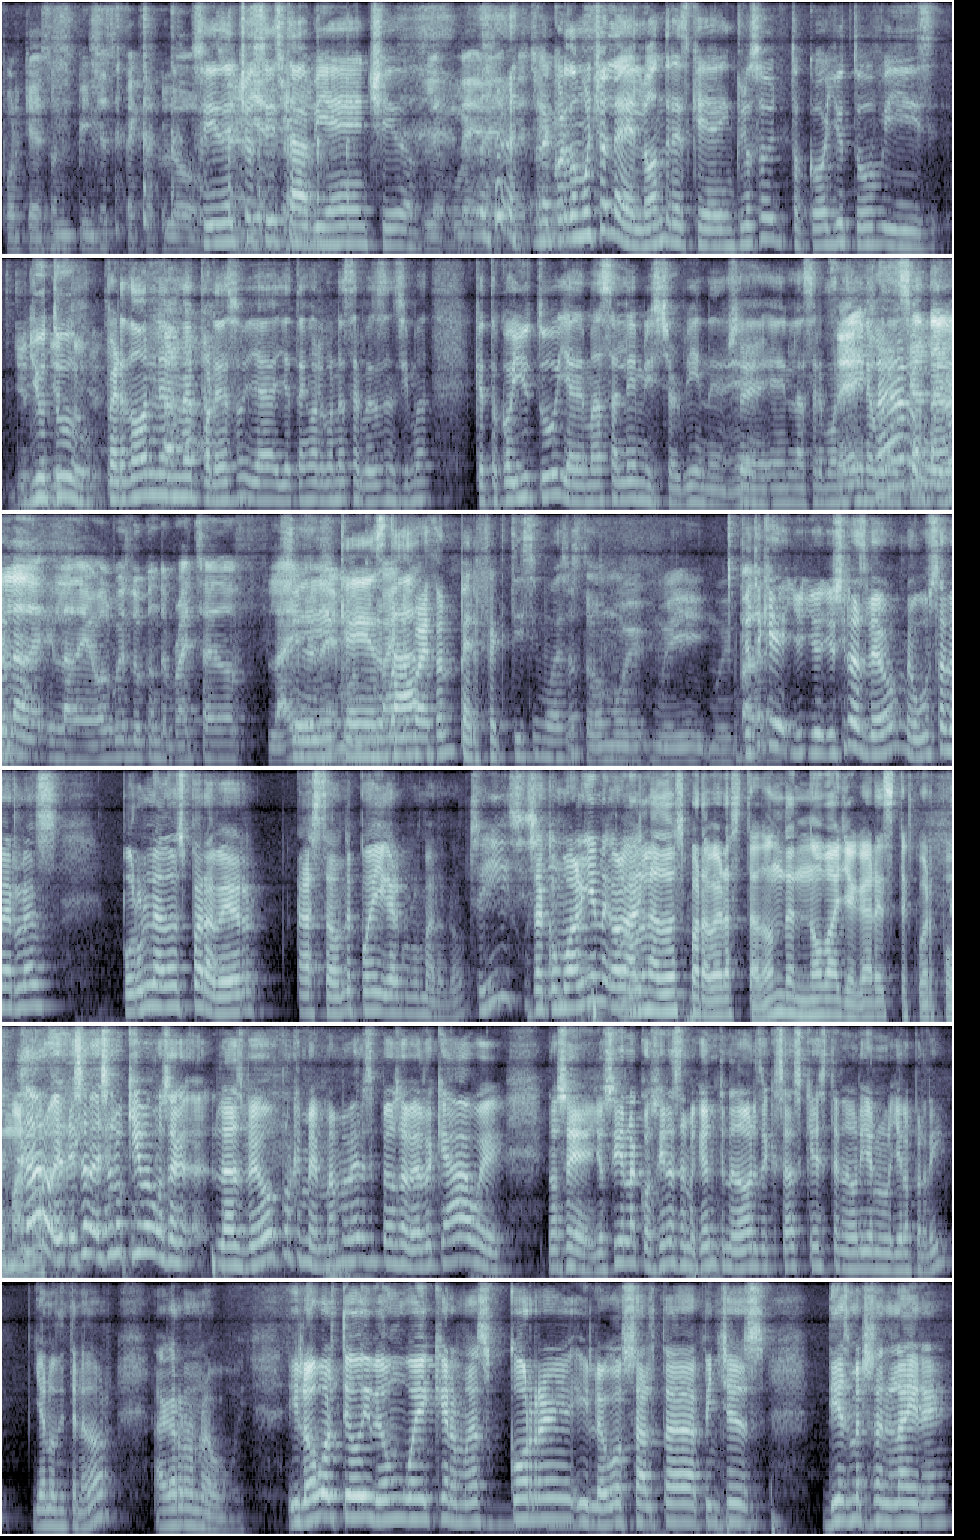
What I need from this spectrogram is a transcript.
Porque es un pinche espectáculo. Sí, de hecho sí está bien chido. Le- le- le chingón. Recuerdo mucho la de Londres, que incluso tocó YouTube y YouTube. Perdónenme por eso, ya, ya tengo algunas cervezas encima. Que tocó YouTube y además sale Mr. Bean eh, Sí. eh, en la ceremonia de Sí, inauguración. claro, cantaron la de, la de Always Look on the Bright Side of Life. Sí, de que Monty está Python. perfectísimo eso. Estuvo muy, muy, muy Fíjate padre. que yo, yo, yo sí las veo, me gusta verlas. Por un lado es para ver hasta dónde puede llegar el cuerpo humano, ¿no? Sí, sí. O sea, sí. como alguien... Por un lado es para ver hasta dónde no va a llegar este cuerpo humano. Claro, eso, eso es lo que iba, o sea, las veo porque me mama ver ese pedo, saber de que, ah, güey, no sé, yo estoy en la cocina, se me queda un tenedor, de que, ¿sabes qué? Ese tenedor ya, no, ya lo perdí, ya no di tenedor, agarro uno nuevo, güey. Y luego volteo y veo un güey que nomás corre y luego salta pinches 10 metros en el aire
